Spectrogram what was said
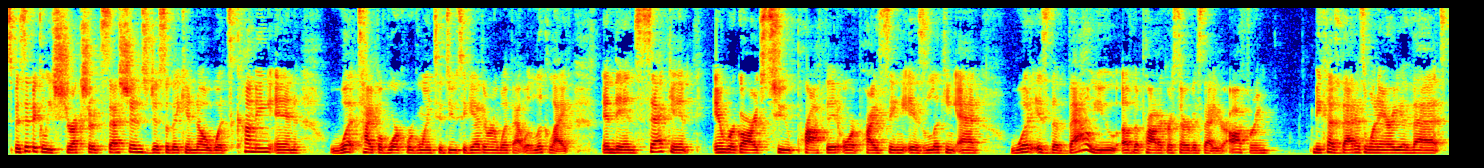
specifically structured sessions just so they can know what's coming and what type of work we're going to do together and what that would look like. And then, second, in regards to profit or pricing, is looking at what is the value of the product or service that you're offering, because that is one area that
